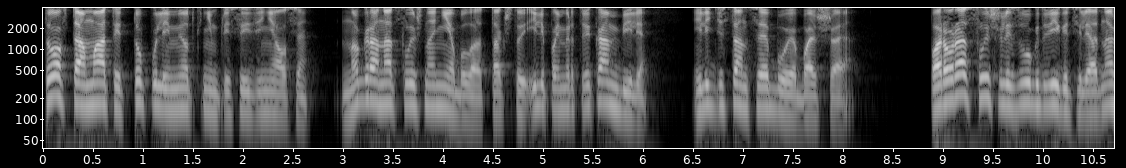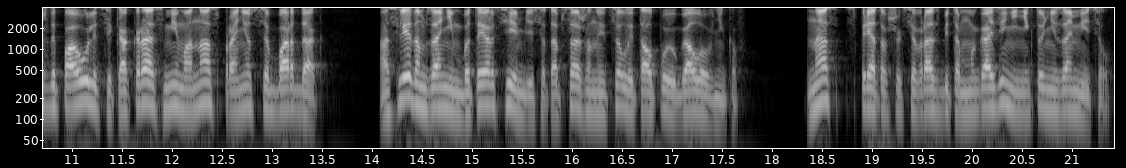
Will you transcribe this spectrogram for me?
То автоматы, то пулемет к ним присоединялся, но гранат слышно не было, так что или по мертвякам били, или дистанция боя большая. Пару раз слышали звук двигателя, однажды по улице как раз мимо нас пронесся бардак а следом за ним БТР-70, обсаженный целой толпой уголовников. Нас, спрятавшихся в разбитом магазине, никто не заметил.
